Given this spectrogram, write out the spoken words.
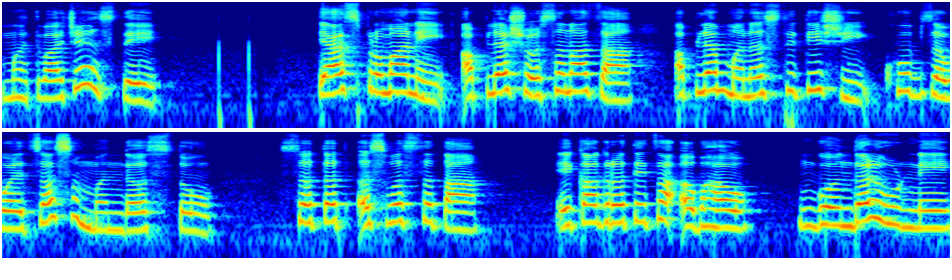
महत्त्वाचे असते. त्याचप्रमाणे आपल्या श्वसनाचा आपल्या मनस्थितीशी खूप जवळचा संबंध असतो. सतत अस्वस्थता एकाग्रतेचा अभाव गोंधळ उडणे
